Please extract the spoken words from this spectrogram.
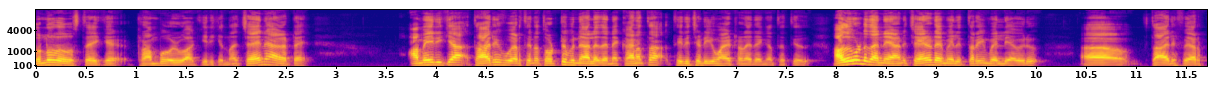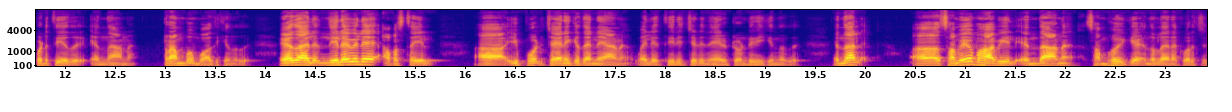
തൊണ്ണൂറ് ദിവസത്തേക്ക് ട്രംപ് ഒഴിവാക്കിയിരിക്കുന്നത്. ചൈന ആകട്ടെ അമേരിക്ക താരിഫ് ഉയർത്തിന് തൊട്ട് പിന്നാലെ തന്നെ കനത്ത തിരിച്ചടിയുമായിട്ടാണ് രംഗത്തെത്തിയത്. അതുകൊണ്ട് തന്നെയാണ് ചൈനയുടെ മേൽ ഇത്രയും വലിയ ഒരു താരിഫ് ഏർപ്പെടുത്തിയത് എന്നാണ് ട്രംപും വാദിക്കുന്നത്. ഏതായാലും നിലവിലെ അവസ്ഥയിൽ ഇപ്പോൾ ചൈനയ്ക്ക് തന്നെയാണ് വലിയ തിരിച്ചടി നേരിട്ടുകൊണ്ടിരിക്കുന്നത്. എന്നാൽ സമയഭാവിയിൽ എന്താണ് സംഭവിക്കുക എന്നുള്ളതിനെക്കുറിച്ച്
